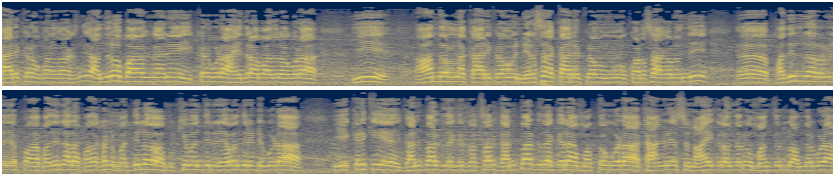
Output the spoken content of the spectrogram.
కార్యక్రమం కొనసాగుతుంది. అందులో భాగంగానే ఇక్కడ కూడా హైదరాబాద్లో కూడా ఈ ఆందోళన కార్యక్రమం నిరసన కార్యక్రమము కొనసాగనుంది. పదిన్నర పదిన్నర పదకొండు మధ్యలో ముఖ్యమంత్రి రేవంత్ రెడ్డి కూడా ఇక్కడికి గన్ పార్క్ దగ్గరికి వస్తారు. గన్ పార్క్ దగ్గర మొత్తం కూడా కాంగ్రెస్ నాయకులందరూ మంత్రులు అందరూ కూడా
